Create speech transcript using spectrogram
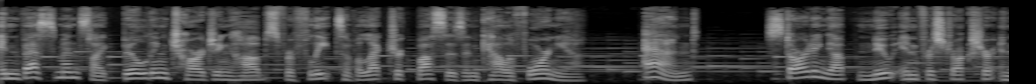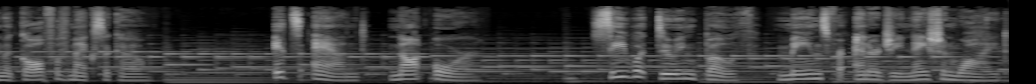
investments like building charging hubs for fleets of electric buses in California, and starting up new infrastructure in the Gulf of Mexico. It's and, not or. See what doing both means for energy nationwide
